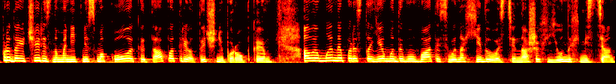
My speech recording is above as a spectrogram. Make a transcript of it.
продаючи різноманітні смаколики та патріотичні поробки. Але ми не перестаємо дивуватись винахідливості наших юних містян,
